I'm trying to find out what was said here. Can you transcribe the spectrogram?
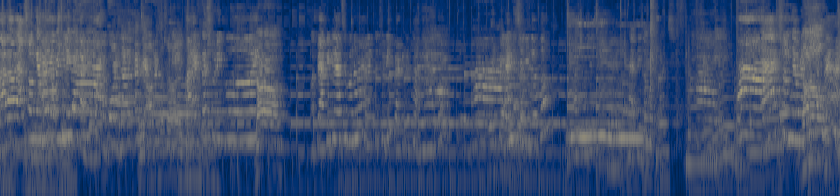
দাঁড়াও একসঙ্গে আমরা সবাই মিলে কাটবো ছুরি। কই? দাঁড়াও ওই প্যাকেটে আছে মনে হয় আরেকটা ছুরি প্যাকেটে থামিয়ে দেবো প্যাকেটে ছুরি দাও তো। হ্যাঁ দিই তো একসঙ্গে আমরা দাঁড়াও। হ্যাঁ?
